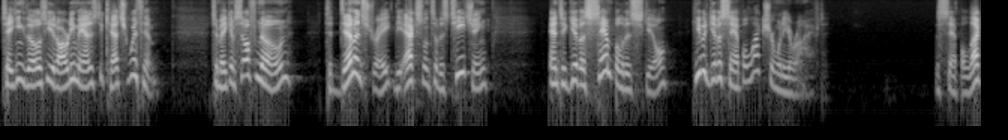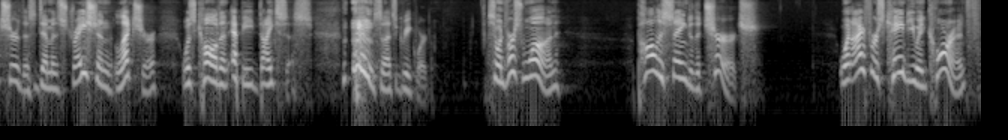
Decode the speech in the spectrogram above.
taking those he had already managed to catch with him. To make himself known, to demonstrate the excellence of his teaching, and to give a sample of his skill, he would give a sample lecture when he arrived. The sample lecture, this demonstration lecture, was called an epideixis. so that's a Greek word. So in verse 1, Paul is saying to the church, when I first came to you in Corinth,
